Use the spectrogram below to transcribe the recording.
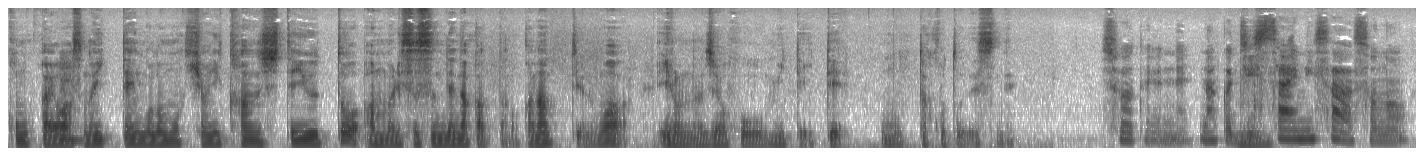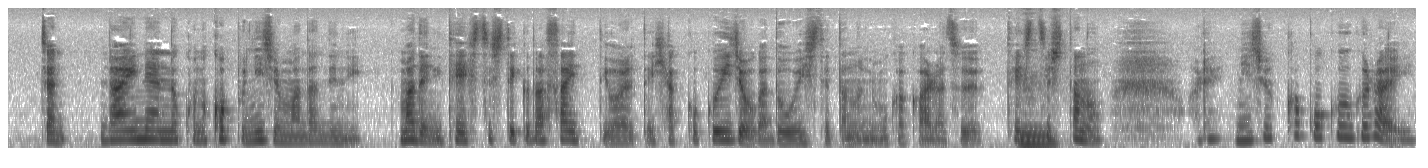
今回はその1.5度目標に関して言うとあんまり進んでなかったのかなっていうのはいろんな情報を見ていて思ったことですね。そうだよね。なんか実際にさ、そのじゃあ来年のこの COP20 までにまでに提出してくださいって言われて100国以上が同意してたのにもかかわらず提出したの、あれ？20カ国ぐらい？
